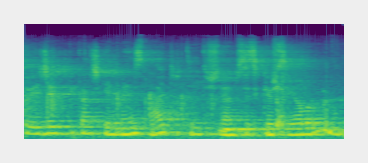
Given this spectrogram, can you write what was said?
Söyleyecek birkaç kelimeniz vardır diye düşünüyorum. Siz kürsüye alalım mı?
